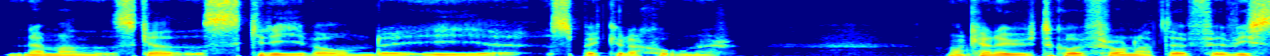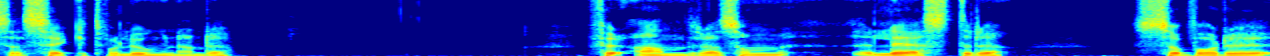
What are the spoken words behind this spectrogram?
när man ska skriva om det i spekulationer. Man kan utgå ifrån att det för vissa säkert var lugnande. För andra som läste det så var det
